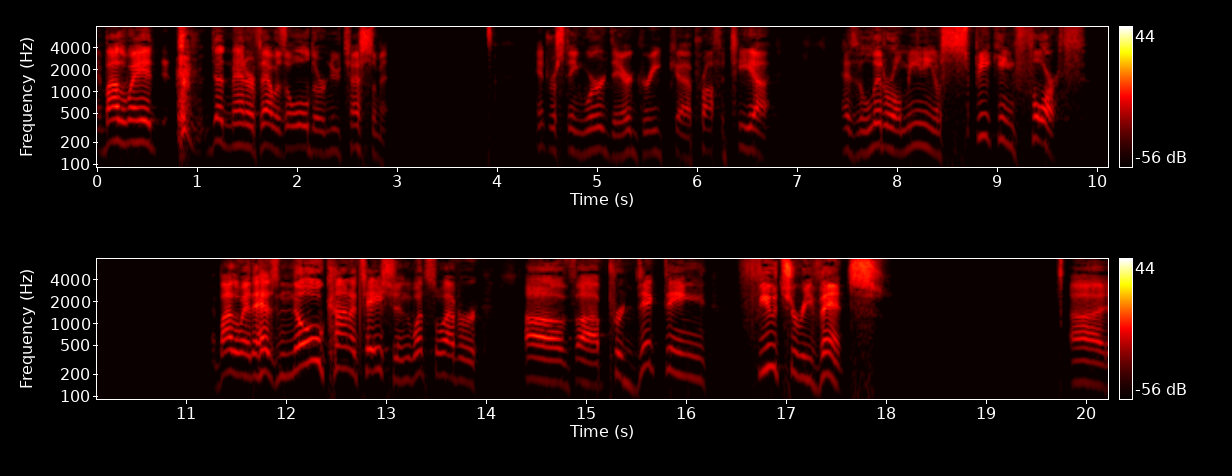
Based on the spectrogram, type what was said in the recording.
And by the way, it doesn't matter if that was Old or New Testament. Interesting word there, Greek uh, prophetia has the literal meaning of speaking forth. And by the way, that has no connotation whatsoever of uh, predicting future events. Uh,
